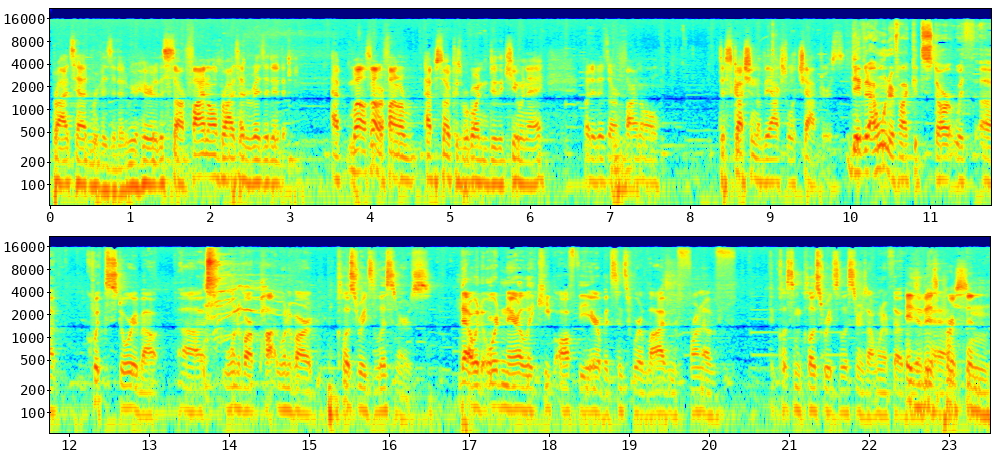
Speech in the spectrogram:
Brideshead Revisited. We're here. This is our final Brideshead Revisited. Ep- well, it's not our final episode because we're going to do the Q and A, but it is our final discussion of the actual chapters. David, I wonder if I could start with a quick story about uh, one of our po- one of our close reads listeners that I would ordinarily keep off the air, but since we're live in front of the, cl- some close reads listeners, I wonder if that would Is this person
